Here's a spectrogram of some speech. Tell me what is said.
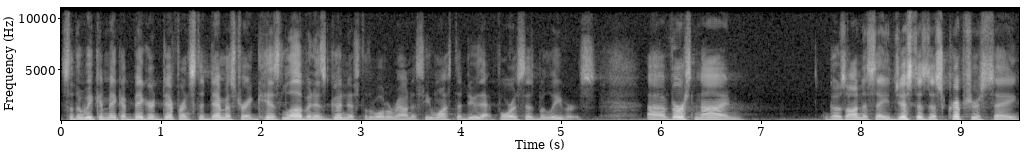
so that we can make a bigger difference to demonstrate His love and His goodness to the world around us. He wants to do that for us as believers uh, verse 9 goes on to say, just as the scriptures say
